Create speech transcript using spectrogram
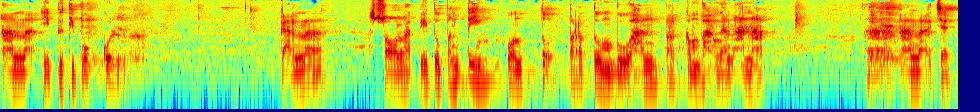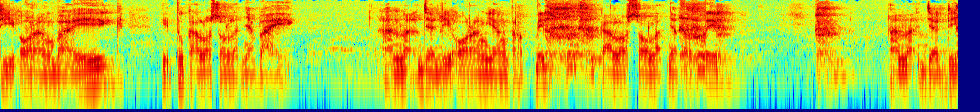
anak itu dipukul. Karena sholat itu penting untuk pertumbuhan perkembangan anak. Nah, anak jadi orang baik itu kalau sholatnya baik. Anak jadi orang yang tertib kalau sholatnya tertib. Anak jadi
